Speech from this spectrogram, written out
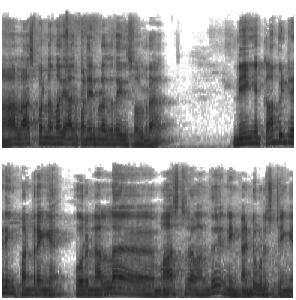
நான் லாஸ் பண்ண மாதிரி யாரும் பண்ணியிருக்கூடாது இது சொல்கிறேன் நீங்கள் காப்பி ட்ரேடிங் பண்ணுறீங்க ஒரு நல்ல மாஸ்டரை வந்து நீங்கள் கண்டுபிடிச்சிட்டீங்க.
